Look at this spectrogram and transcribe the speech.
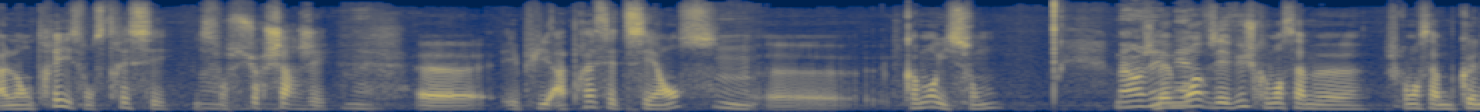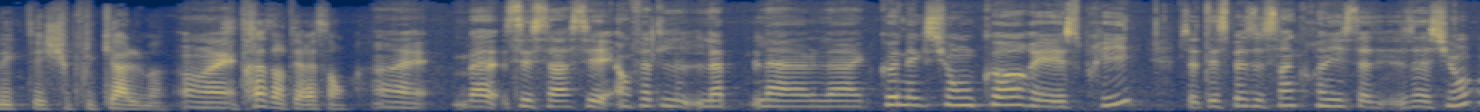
à l'entrée, ils sont stressés, ils sont surchargés. Ouais. Et puis après cette séance, Hmm. comment ils sont? Bah, en Même moi, vous avez vu, je commence à me, je commence à me connecter, je suis plus calme. Ouais. C'est très intéressant. Ouais, bah, c'est ça. C'est en fait la, la- la connexion corps et esprit, cette espèce de synchronisation,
